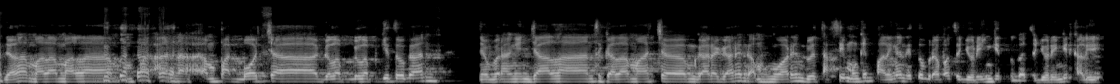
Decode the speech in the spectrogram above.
jalan malam-malam empat anak empat bocah gelap-gelap gitu kan. Nyeberangin jalan segala macem. Gara-gara nggak mengeluarin duit taksi mungkin palingan itu berapa? Tujuh ringgit tuh tujuh ringgit kali.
